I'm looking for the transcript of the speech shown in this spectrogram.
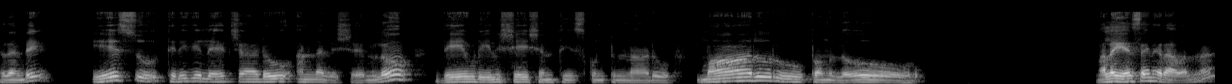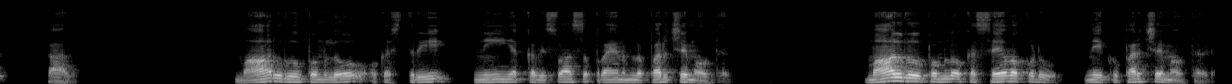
కదండి? యేసు తిరిగి లేచాడు అన్న విషయంలో దేవుడు ఇనిషియేషన్ తీసుకుంటున్నాడు. మారు రూపంలో. మళ్ళా ఏసైనా రావాలనా? కాదు. మారు రూపంలో ఒక స్త్రీ నీ యొక్క విశ్వాస ప్రయాణంలో పరిచయం అవుతుంది మారు రూపంలో ఒక సేవకుడు నీకు పరిచయం అవుతాడు.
